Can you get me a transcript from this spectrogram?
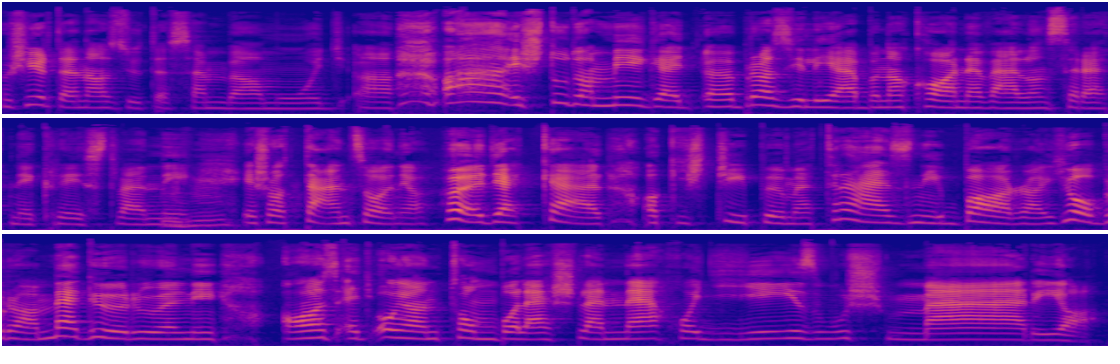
Most hirtelen az jut eszembe amúgy. Uh, ah, és tudom, még egy, uh, Brazíliában a karneválon szeretnék részt venni, uh-huh. és ott táncolni a hölgyekkel, a kis csípőmet rázni, balra, jobbra, megőrülni, az egy olyan tombolás lenne, hogy Jézus Mária.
